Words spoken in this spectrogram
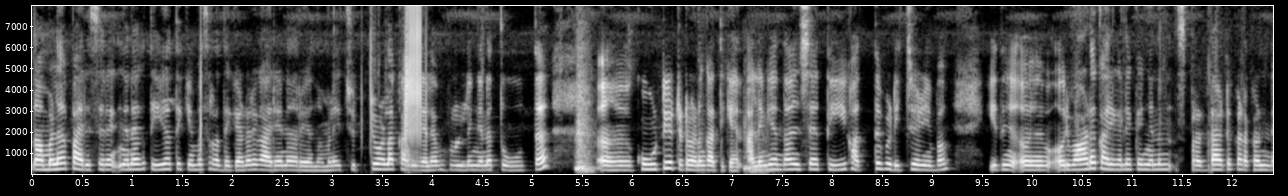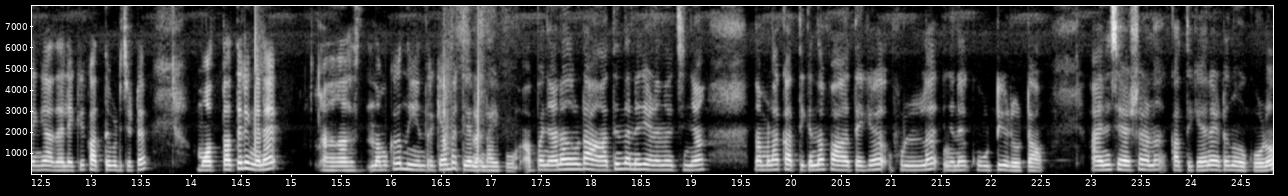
നമ്മൾ പരിസരം ഇങ്ങനെ തീ കത്തിക്കുമ്പോൾ ശ്രദ്ധിക്കേണ്ട ഒരു കാര്യം എന്നാ അറിയാം? നമ്മൾ ഈ ചുറ്റുമുള്ള കരിയെല്ലാം ഫുള്ളിങ്ങനെ തൂത്ത് കൂട്ടിയിട്ടിട്ട് വേണം കത്തിക്കാൻ. അല്ലെങ്കിൽ എന്താണെന്ന് വെച്ചാൽ തീ കത്ത് പിടിച്ച് കഴിയുമ്പം ഇത് ഒരുപാട് കരികളൊക്കെ ഇങ്ങനെ സ്പ്രെഡായിട്ട് കിടക്കുന്നുണ്ടെങ്കിൽ അതിലേക്ക് കത്ത് പിടിച്ചിട്ട് മൊത്തത്തിൽ ഇങ്ങനെ നമുക്ക് നിയന്ത്രിക്കാൻ പറ്റില്ലാണ്ടായി പോകും അപ്പോൾ ഞാനതുകൊണ്ട് ആദ്യം തന്നെ ചെയ്യണമെന്ന് വെച്ച് കഴിഞ്ഞാൽ നമ്മൾ ആ കത്തിക്കുന്ന ഭാഗത്തേക്ക് ഫുള്ള് ഇങ്ങനെ കൂട്ടിയിടും കേട്ടോ അതിന് ശേഷമാണ് കത്തിക്കാനായിട്ട് നോക്കുകയുള്ളൂ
